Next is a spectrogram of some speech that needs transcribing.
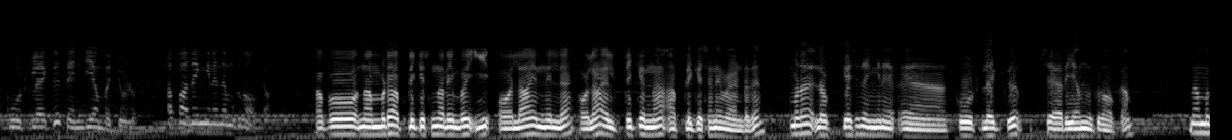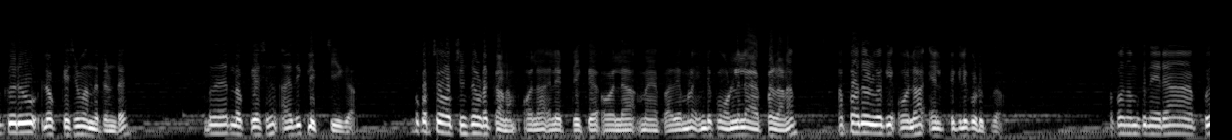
സ്കൂട്ടറിലേക്ക് സെൻഡ് ചെയ്യാൻ പറ്റുള്ളൂ. അപ്പോൾ അതെങ്ങനെ നമുക്ക് നോക്കാം. അപ്പോൾ നമ്മുടെ ആപ്ലിക്കേഷൻ എന്ന് പറയുമ്പോൾ ഈ ഒല എന്നില്ല ഒല ഇലക്ട്രിക് എന്ന ആപ്ലിക്കേഷനാണ് വേണ്ടത്. നമ്മുടെ ലൊക്കേഷൻ എങ്ങനെ സ്കൂട്ടറിലേക്ക് ഷെയർ ചെയ്യാൻ നമുക്ക് നോക്കാം. നമുക്കൊരു ലൊക്കേഷൻ വന്നിട്ടുണ്ട്. അപ്പോൾ നേരെ ലൊക്കേഷൻ അതായത് ക്ലിക്ക് ചെയ്യുക. അപ്പോൾ കുറച്ച് ഓപ്ഷൻസ് അവിടെ കാണാം. ഒല ഇലക്ട്രിക് ഒല മാപ്പ് അത് നമ്മൾ എന്റെ ഫോണിലെ ആപ്പുകളാണ് അപ്പോൾ അത് ഒഴിവാക്കി ഒല ഇലക്ട്രിക്കിൽ കൊടുക്കുക. അപ്പോൾ നമുക്ക് നേരെ ആപ്പ്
